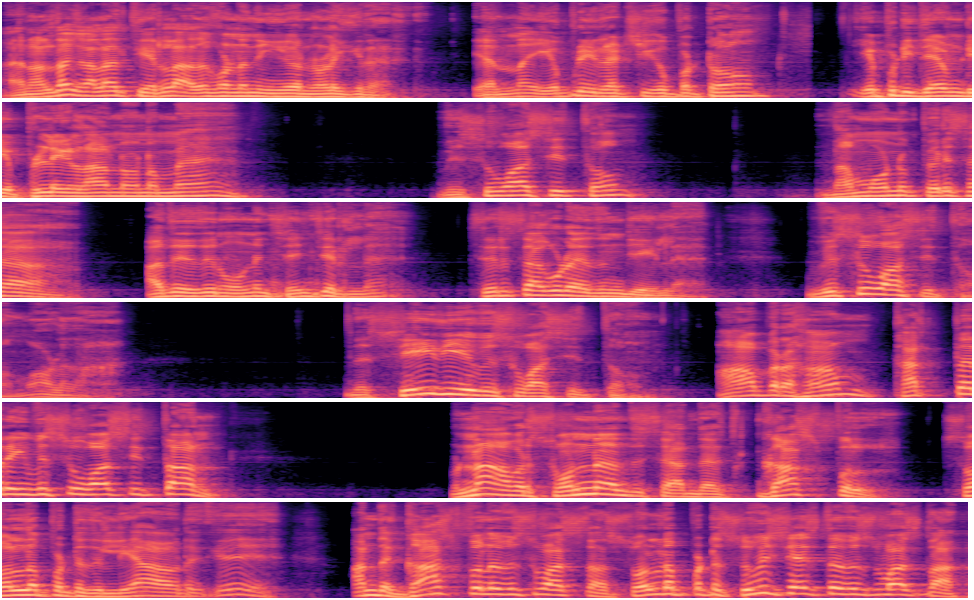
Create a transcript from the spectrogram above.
அதனால தான் கலாத்தியரில் அதை கொண்டு வந்து இங்கே நுழைக்கிறார். ஏன்னா எப்படி ரட்சிக்கப்பட்டோம்? எப்படி தேவனுடைய பிள்ளைகளானோம் நம்ம? விசுவாசித்தோம். நம்ம ஒன்றும் பெருசாக அது இதுன்னு ஒன்றும் செஞ்சிடல. சிறுசாக கூட எதுவும் செய்யல. விசுவாசித்தோம் அவ்வளோதான் இந்த செய்தியை விசுவாசித்தோம். ஆபரகாம் கர்த்தரை விசுவாசித்தான். அப்படின்னா அவர் சொன்ன அந்த அந்த காஸ்பிள் சொல்லப்பட்டது இல்லையா அவருக்கு? அந்த காஸ்பல விசுவாசம் சொல்லப்பட்ட சுவிசேஷத்தை விசுவாசம்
